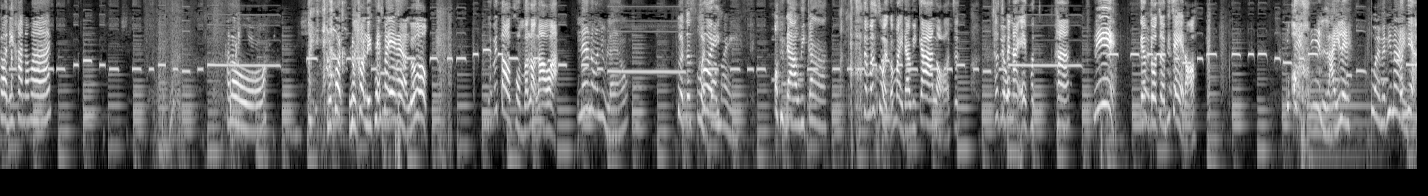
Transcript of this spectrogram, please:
สวัสดีค่ะนมัสฮัลโหล หนูกด หนูกดรีเควสมาเองเลยเหรอลูก แล้วไปตอบผมมาเหรอเราอะ แน่นอนอยู่แล้ว เผื่อจะสวยกเฮ้ว่ายใหม่โอ้ยดาวิกา จะมาสวยก็ใหม่ดาวิกาเหรอ จะเธอจะเป็นนางเอกคนฮะ นี่ เตรียมตัวเจอพี่เจดเหรอนี่ไหลเลย สวยไหมพี่ใหม่แล้วเนี่ย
